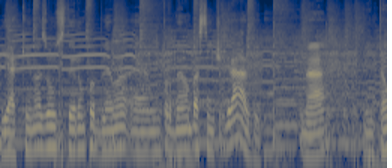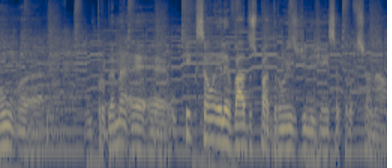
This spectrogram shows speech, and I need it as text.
E aqui nós vamos ter um problema, é, um problema bastante grave. Né? Então, uh, o problema é, é o que, que são elevados padrões de diligência profissional?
